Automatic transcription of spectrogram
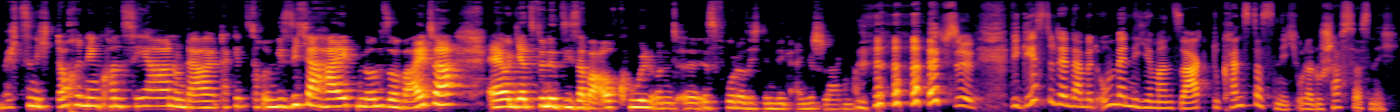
möchtest du nicht doch in den Konzern und da, da gibt's doch irgendwie Sicherheiten und so weiter. Äh, und jetzt findet sie es aber auch cool und äh, ist froh, dass ich den Weg eingeschlagen habe. Schön. Wie gehst du denn damit um, wenn dir jemand sagt, du kannst das nicht oder du schaffst das nicht?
